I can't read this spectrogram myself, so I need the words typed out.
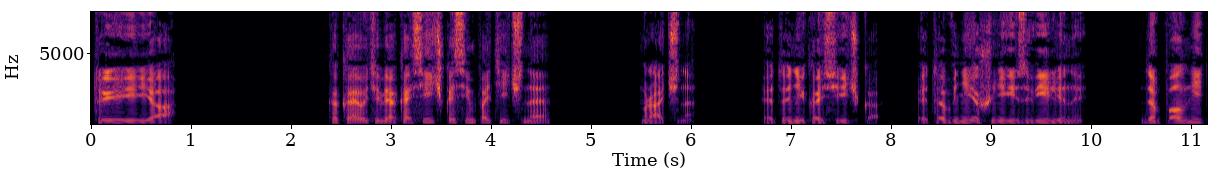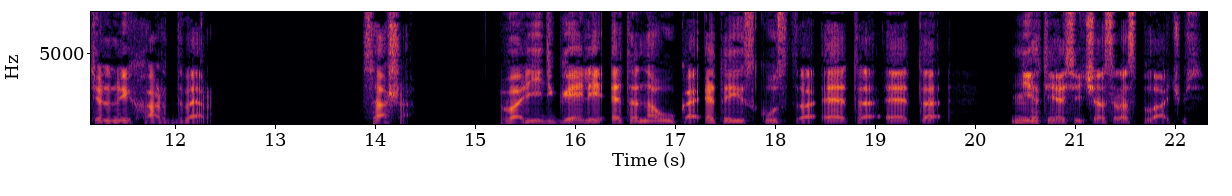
ты и я». «Какая у тебя косичка симпатичная?» Мрачно. «Это не косичка, это внешние извилины дополнительный hardware. Саша, варить гели – это наука, это искусство, это, это... Нет, я сейчас расплачусь.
